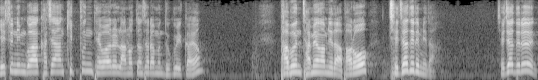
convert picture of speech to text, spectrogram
예수님과 가장 깊은 대화를 나눴던 사람은 누구일까요? 답은 자명합니다. 바로 제자들입니다. 제자들은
